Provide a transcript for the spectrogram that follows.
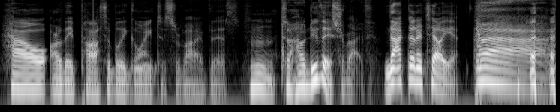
how are they possibly going to survive this? Hmm. So, how do they survive? Not going to tell you. Ah.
